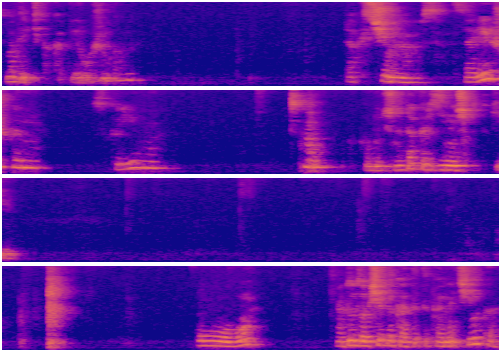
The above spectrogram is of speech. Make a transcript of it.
смотрите, какая пироженка. Так, с чем у нас? С орешками, с кремом. Ну, обычно, да, корзиночки такие. О, а тут вообще какая-то такая начинка.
